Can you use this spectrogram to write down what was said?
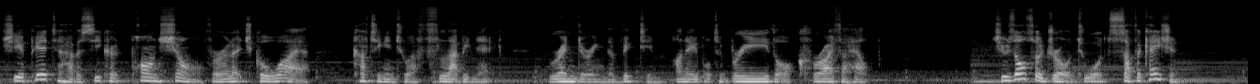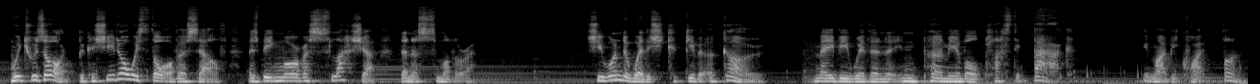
She appeared to have a secret penchant for electrical wire cutting into her flabby neck, rendering the victim unable to breathe or cry for help. She was also drawn towards suffocation, which was odd because she'd always thought of herself as being more of a slasher than a smotherer. She wondered whether she could give it a go, maybe with an impermeable plastic bag. It might be quite fun.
